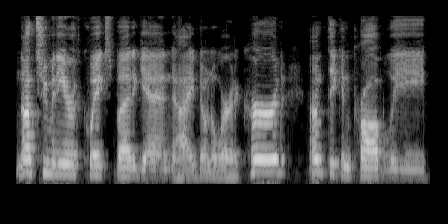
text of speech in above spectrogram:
Not too many earthquakes, but again, I don't know where it occurred. I'm thinking probably,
